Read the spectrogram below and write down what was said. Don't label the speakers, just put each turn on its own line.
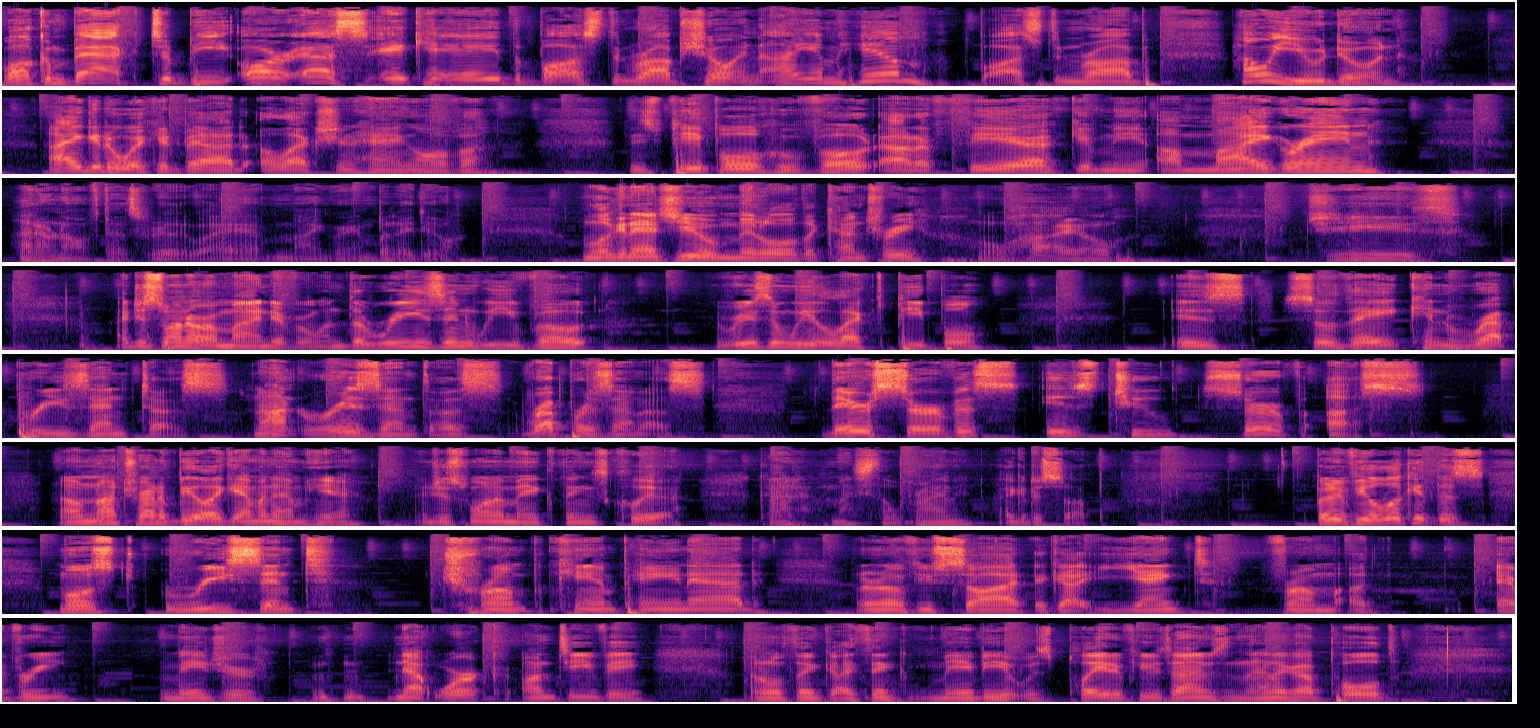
Welcome back to BRS, aka the Boston Rob Show, and I am him, Boston Rob. How are you doing? I get a wicked bad election hangover. These people who vote out of fear give me a migraine. I don't know if that's really why I have a migraine, but I do. I'm looking at you, middle of the country, Ohio. Jeez. I just want to remind everyone the reason we vote, the reason we elect people is so they can represent us, not resent us, represent us. Their service is to serve us. Now, I'm not trying to be like Eminem here. I just want to make things clear. God, am I still rhyming? I gotta stop. But if you look at this most recent Trump campaign ad, I don't know if you saw it. It got yanked from a, every major network on TV. I don't think, I think maybe it was played a few times and then it got pulled.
